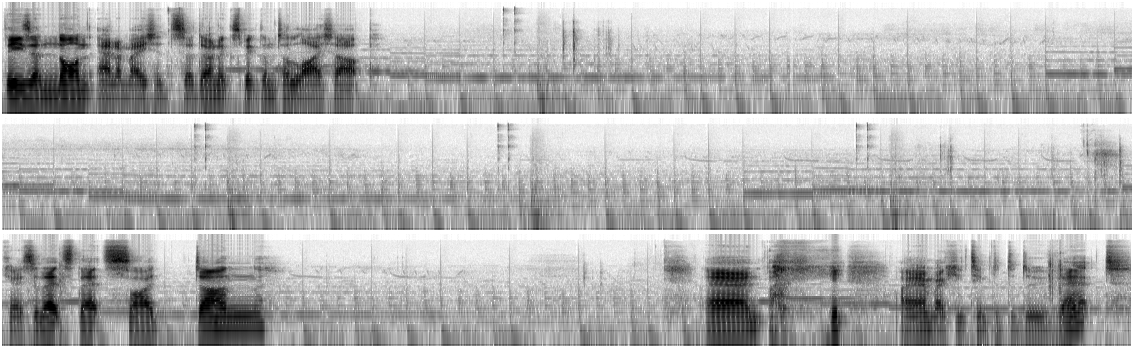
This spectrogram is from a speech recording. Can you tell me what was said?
These are non-animated, so don't expect them to light up. Okay, so that's that side done. And I am actually tempted to do that.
